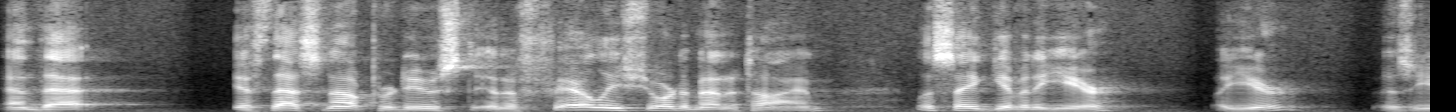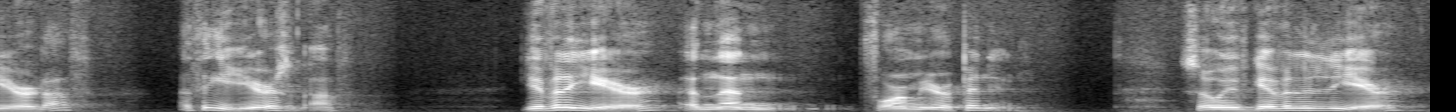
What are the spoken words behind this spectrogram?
and that if that's not produced in a fairly short amount of time, let's say give it a year, a year, is a year enough? I think a year is enough. Give it a year and then form your opinion. So we've given it a year,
